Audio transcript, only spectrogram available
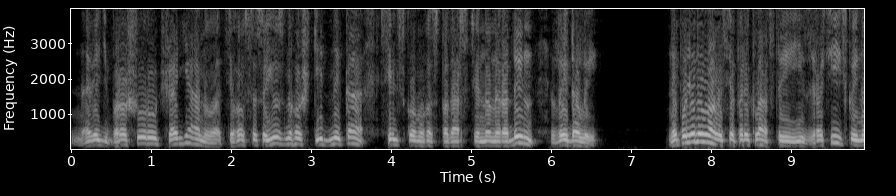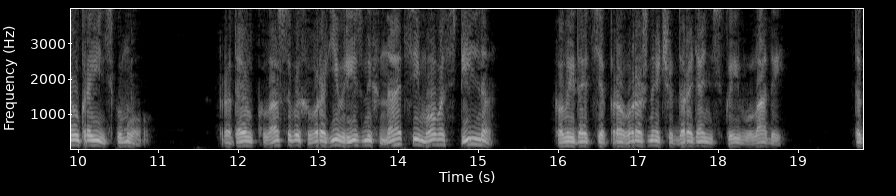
Навіть брошуру Чаянова, цього всесоюзного шкідника в сільському господарстві номер 1 видали. Не полінувалися перекласти її з російської на українську мову. Проте у класових ворогів різних націй мова спільна, коли йдеться про ворожнечу до радянської влади. Так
